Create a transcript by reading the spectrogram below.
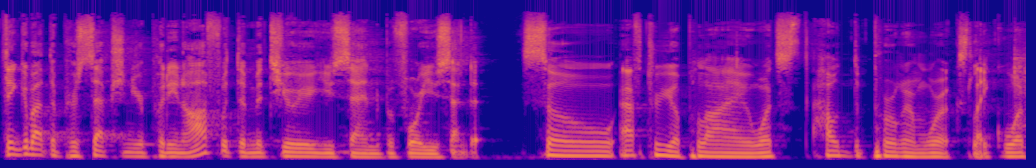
think about the perception you're putting off with the material you send before you send it. So after you apply, what's how the program works? Like what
